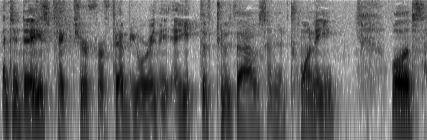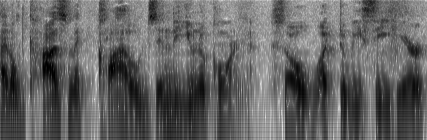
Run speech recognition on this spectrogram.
And today's picture for February the 8th of 2020, well, it's titled Cosmic Clouds in the Unicorn. So, what do we see here?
